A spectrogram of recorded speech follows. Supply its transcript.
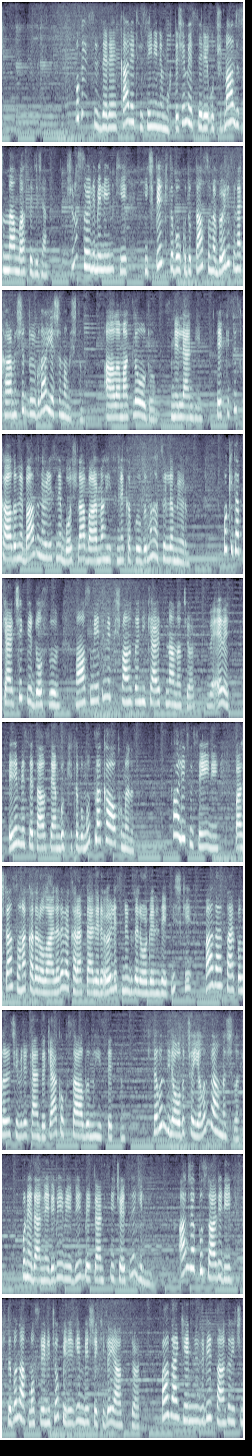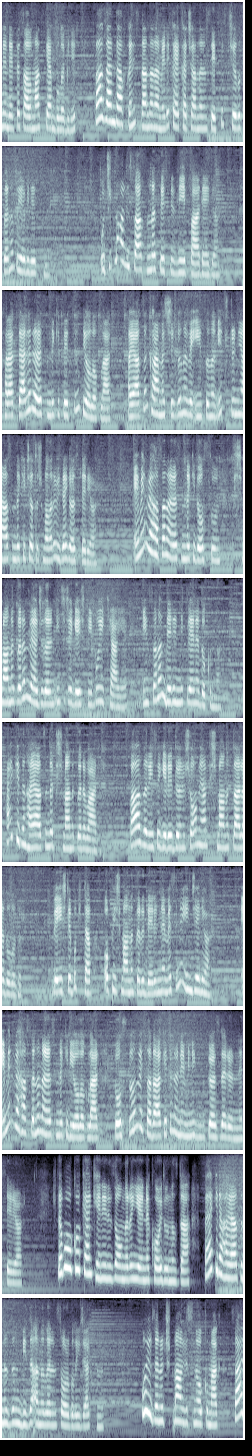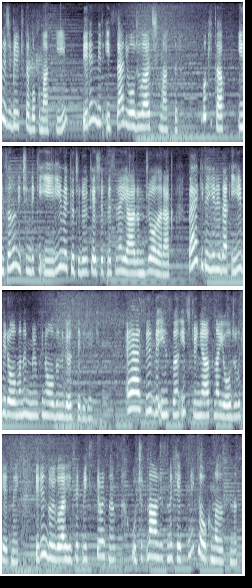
Bugün sizlere Khaled Hüseyin'in muhteşem eseri Uçurma Avcısı'ndan bahsedeceğim. Şunu söylemeliyim ki hiçbir kitabı okuduktan sonra böylesine karmaşık duygular yaşamamıştım. Ağlamaklı olduğum, sinirlendiğim, tepkisiz kaldığım ve bazen öylesine boşluğa bağırma hissine kapıldığımı hatırlamıyorum. Bu kitap gerçek bir dostluğun, masumiyetin ve pişmanlıkların hikayesini anlatıyor. Ve evet, benim de size tavsiyem bu kitabı mutlaka okumanız. Khalid Hüseyin'i baştan sona kadar olayları ve karakterleri öylesine güzel organize etmiş ki bazen sayfaları çevirirken zeka kokusu aldığımı hissettim. Kitabın dili oldukça yalın ve anlaşılır. Bu nedenle de bir bir dil beklentisi içerisine girmeyin. Ancak bu sade değil, kitabın atmosferini çok belirgin bir şekilde yansıtıyor. Bazen kendinizi bir tankın içinde nefes almazken bulabilir, bazen de Afganistan'dan Amerika'ya kaçanların sessiz çığlıklarını duyabilirsiniz. Uçurtma avcısı aslında sessizliği ifade ediyor. Karakterler arasındaki sessiz diyaloglar, hayatın karmaşıklığını ve insanın iç dünyasındaki çatışmaları bize gösteriyor. Emir ve Hasan arasındaki dostluğun, pişmanlıkların ve acıların iç içe geçtiği bu hikaye, insanın derinliklerine dokunuyor. Herkesin hayatında pişmanlıkları vardır. Bazıları ise geri dönüş olmayan pişmanlıklarla doludur. Ve işte bu kitap o pişmanlıkları derinlemesine inceliyor. Emir ve Hasan'ın arasındaki diyaloglar dostluğun ve sadakatin önemini gözler önüne seriyor. Kitabı okurken kendinizi onların yerine koyduğunuzda belki de hayatınızın bize anılarını sorgulayacaksınız. Bu yüzden Uçurtma Avcısı'nı okumak sadece bir kitap okumak değil, derin bir içsel yolculuğa çıkmaktır. Bu kitap insanın içindeki iyiliği ve kötülüğü keşfetmesine yardımcı olarak belki de yeniden iyi biri olmanın mümkün olduğunu gösterecek. Eğer siz de insanın iç dünyasına yolculuk etmek, derin duygular hissetmek istiyorsanız Uçurtma Avcısı'nı kesinlikle okumalısınız.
